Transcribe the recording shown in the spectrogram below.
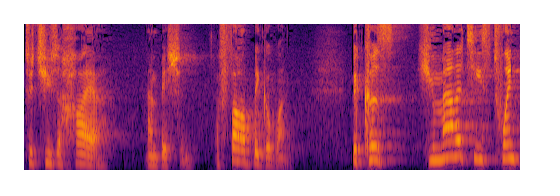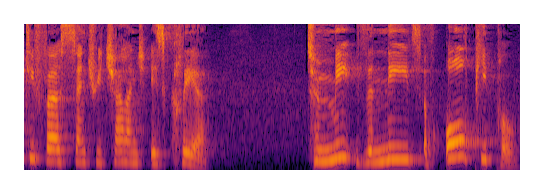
to choose a higher ambition, a far bigger one, because humanity's 21st century challenge is clear to meet the needs of all people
